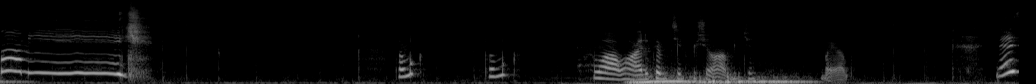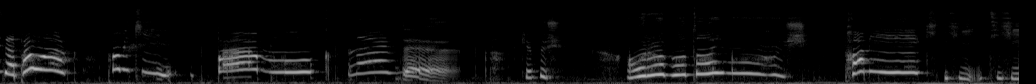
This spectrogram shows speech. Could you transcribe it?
Pamuk. Pamuk. Pamuk. Wow harika bir çekmiş o abicim. Bayalım. Neyse pamuk. Pamuki. Pamuk. Nerede? Köpüş. Arabadaymış. Pamuk. Gitme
